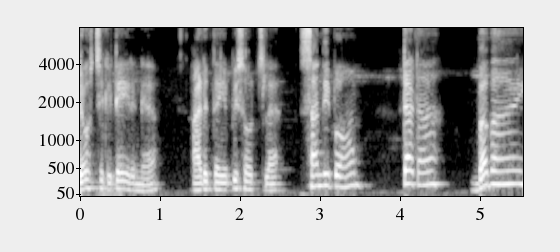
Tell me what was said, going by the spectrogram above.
யோசிச்சுக்கிட்டே இருங்க. அடுத்த எபிசோட்ஸில் சந்திப்போம். டாடா பபாய்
